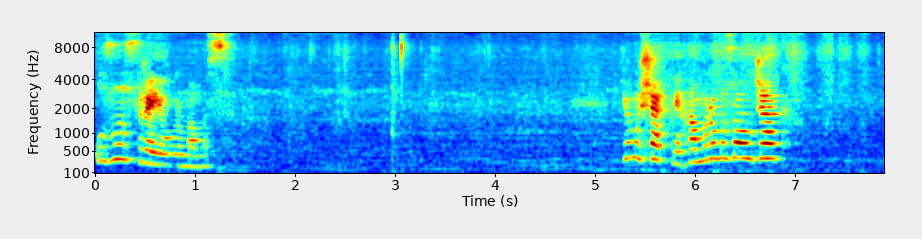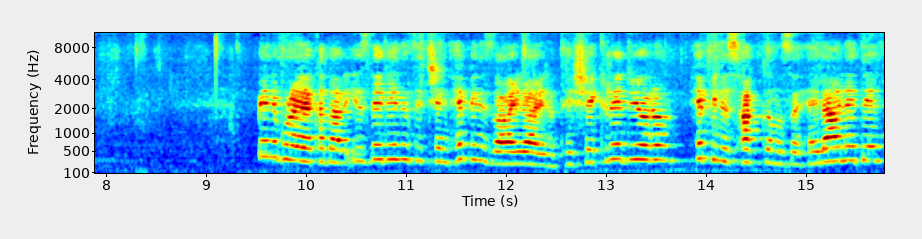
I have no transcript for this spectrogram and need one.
Uzun süre yoğurmamız. Yumuşak bir hamurumuz olacak. Beni buraya kadar izlediğiniz için hepinize ayrı ayrı teşekkür ediyorum. Hepiniz hakkınızı helal edin.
